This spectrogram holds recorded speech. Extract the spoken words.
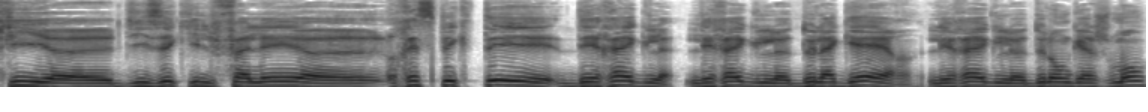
qui euh, disait qu'il fallait euh, respecter des règles, les règles de la guerre, les règles de l'engagement,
